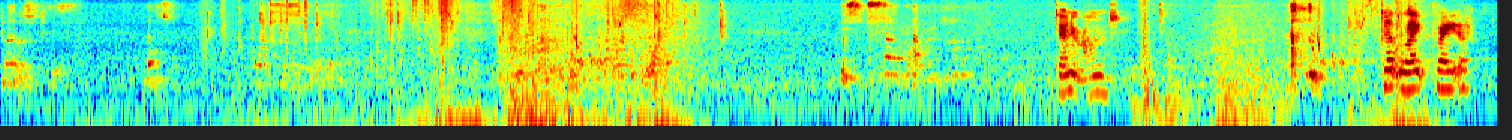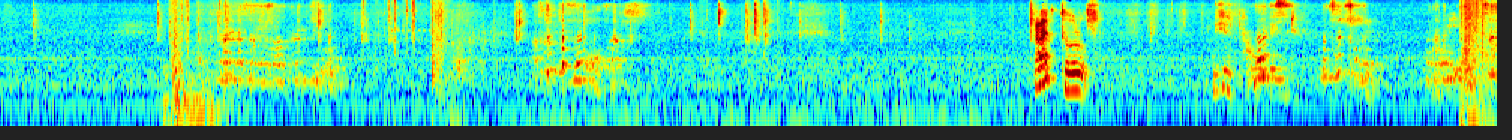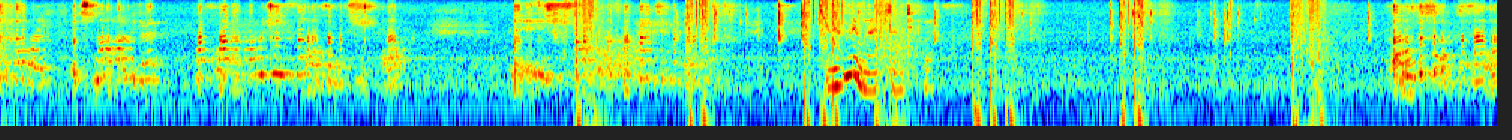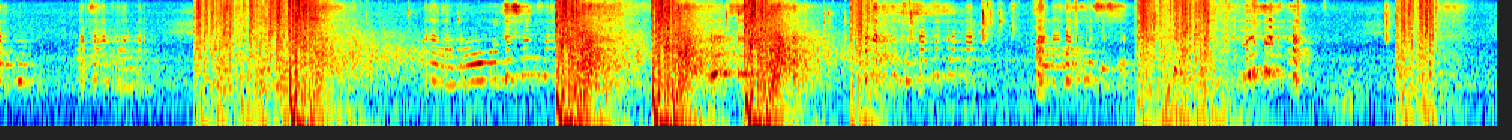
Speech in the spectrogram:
Turn it around. Get light brighter. I like turtles. This is Power Ranger. Isn't it like 75?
